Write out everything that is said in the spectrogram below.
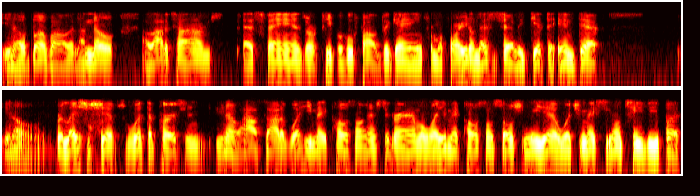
You know, above all, and I know a lot of times as fans or people who follow the game from afar, you don't necessarily get the in depth you know, relationships with the person, you know, outside of what he may post on Instagram or what he may post on social media, what you may see on TV. But,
